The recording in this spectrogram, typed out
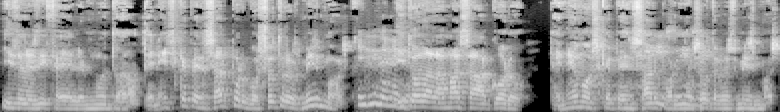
Y les dice él en un momento dado, tenéis que pensar por vosotros mismos. Y toda la masa a coro, tenemos que pensar Sí, por sí, sí. nosotros mismos.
